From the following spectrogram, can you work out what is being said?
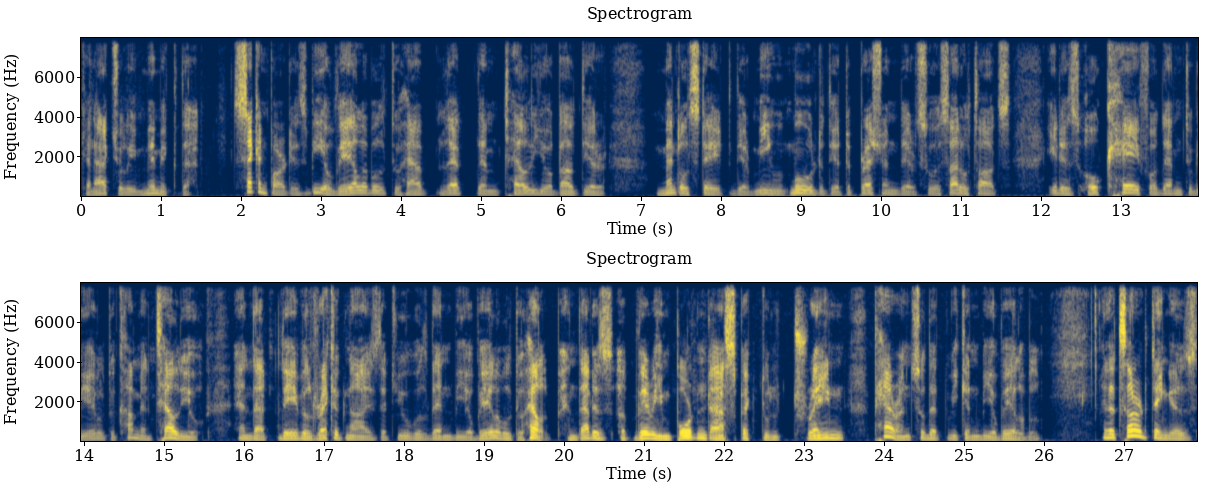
can actually mimic that. Second part is be available to have let them tell you about their mental state, their mood, their depression, their suicidal thoughts. It is okay for them to be able to come and tell you, and that they will recognize that you will then be available to help. And that is a very important aspect to train parents so that we can be available. And the third thing is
